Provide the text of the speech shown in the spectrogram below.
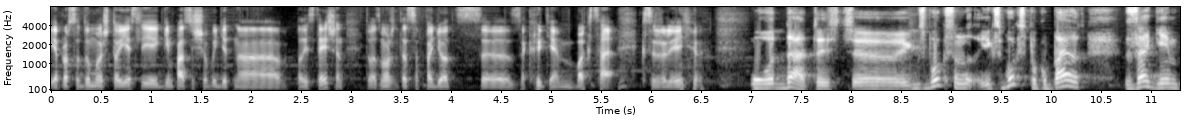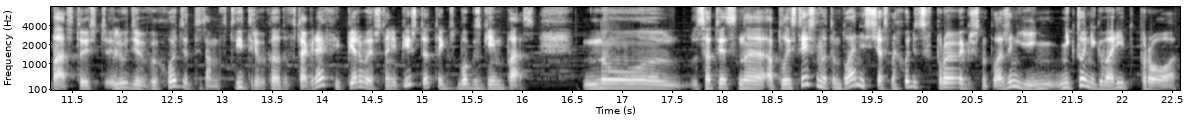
Я просто думаю, что если Game Pass еще выйдет на PlayStation, то, возможно, это совпадет с э, закрытием бокса, к сожалению. Ну вот да, то есть э, Xbox, Xbox покупают за Game Pass. То есть люди выходят и там в Твиттере выкладывают фотографии, первое, что они пишут, это Xbox Game Pass. Ну, соответственно, а PlayStation в этом плане сейчас находится в проигрышном положении. И никто не говорит про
